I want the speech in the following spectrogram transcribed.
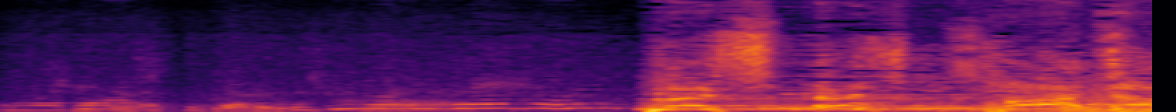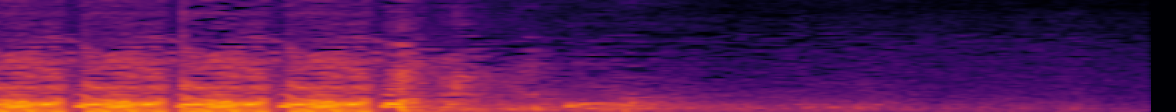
She is trash. This is Sparta!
